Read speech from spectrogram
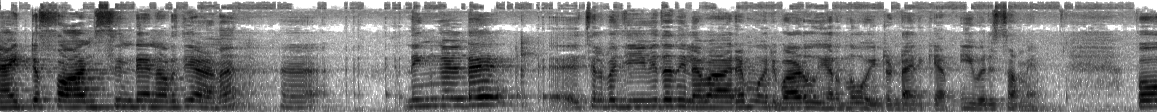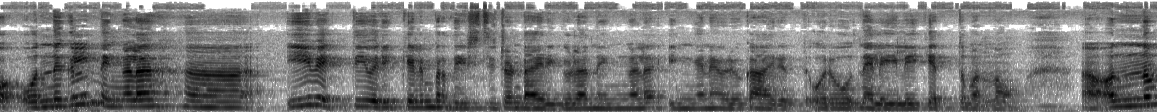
നൈറ്റ് ഓഫ് ഫാൻസിന്റെ എനർജിയാണ്. നിങ്ങളുടെ ചിലപ്പോൾ ജീവിത നിലവാരം ഒരുപാട് ഉയർന്നു പോയിട്ടുണ്ടായിരിക്കാം ഈ ഒരു സമയം. അപ്പോൾ ഒന്നുകിൽ നിങ്ങൾ ഈ വ്യക്തി ഒരിക്കലും പ്രതീക്ഷിച്ചിട്ടുണ്ടായിരിക്കില്ല നിങ്ങൾ ഇങ്ങനെ ഒരു കാര്യ ഒരു നിലയിലേക്ക് എത്തുമെന്നോ. ഒന്നും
